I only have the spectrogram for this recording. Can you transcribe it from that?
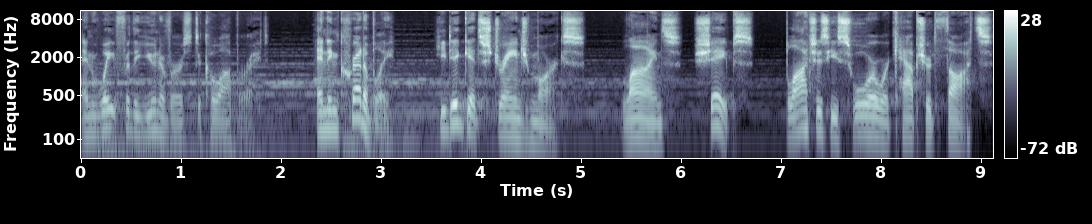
and wait for the universe to cooperate. And incredibly, he did get strange marks lines, shapes, blotches he swore were captured thoughts.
